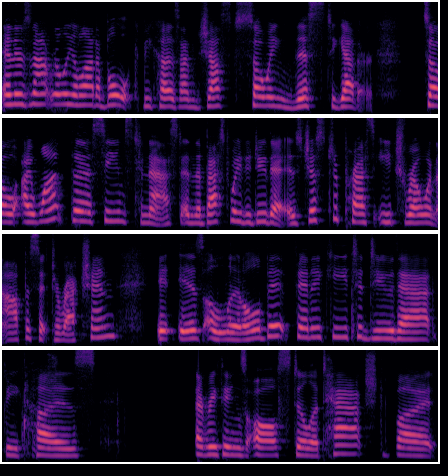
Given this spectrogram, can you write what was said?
and there's not really a lot of bulk because I'm just sewing this together. So I want the seams to nest, and the best way to do that is just to press each row in opposite direction. It is a little bit finicky to do that because everything's all still attached, but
